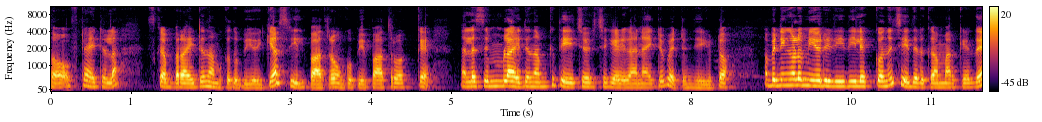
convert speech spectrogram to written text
സോഫ്റ്റ് ആയിട്ടുള്ള സ്ക്രബ്ബറായിട്ട് നമുക്കിത് ഉപയോഗിക്കാം. സ്റ്റീൽ പാത്രവും കുപ്പി പാത്രവും ഒക്കെ നല്ല സിമ്പിളായിട്ട് നമുക്ക് തേച്ച് വരച്ച് കഴുകാനായിട്ട് പറ്റും ചെയ്യും കേട്ടോ. അപ്പോൾ നിങ്ങളും ഈ ഒരു രീതിയിലൊക്കെ ഒന്ന് ചെയ്തെടുക്കാൻ മറക്കരുത്.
